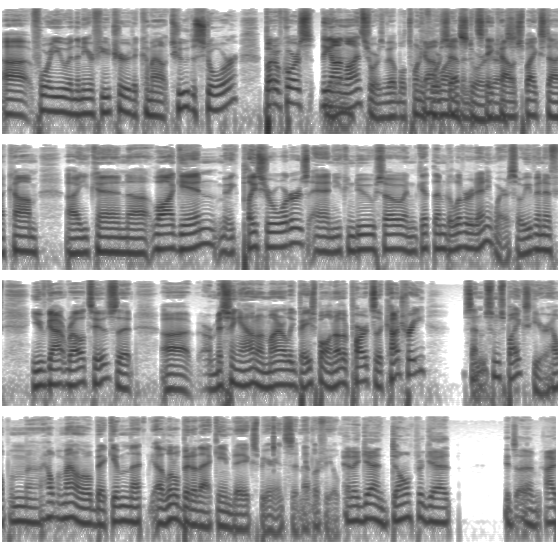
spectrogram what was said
uh, for you in the near future to come out to the store. But of course, the online store is available 24 online 7 store, at statecollegespikes.com. Uh, you can uh, log in, make, place your orders, and you can do so and get them delivered anywhere. So even if you've got relatives that uh, are missing out on minor league baseball in other parts of the country, send them some Spikes gear. Help them uh, help them out a little bit. Give them that a little bit of that game day experience at Medlar Field. And again, don't forget, it's. Um, I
